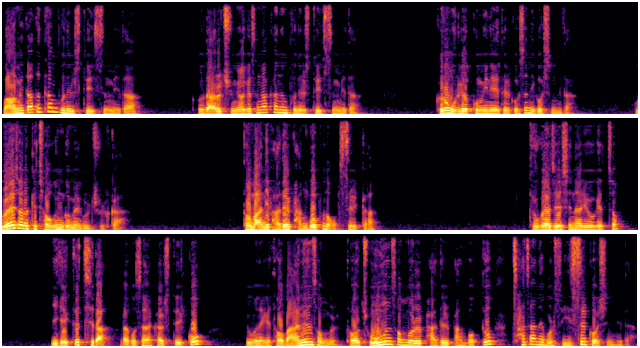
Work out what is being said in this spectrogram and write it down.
마음이 따뜻한 분일 수도 있습니다. 나를 중요하게 생각하는 분일 수도 있습니다. 그럼 우리가 고민해야 될 것은 이것입니다. 왜 저렇게 적은 금액을 줄까? 더 많이 받을 방법은 없을까? 두 가지의 시나리오겠죠? 이게 끝이다 라고 생각할 수도 있고 이분에게 더 많은 선물, 더 좋은 선물을 받을 방법도 찾아내 볼 수 있을 것입니다.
